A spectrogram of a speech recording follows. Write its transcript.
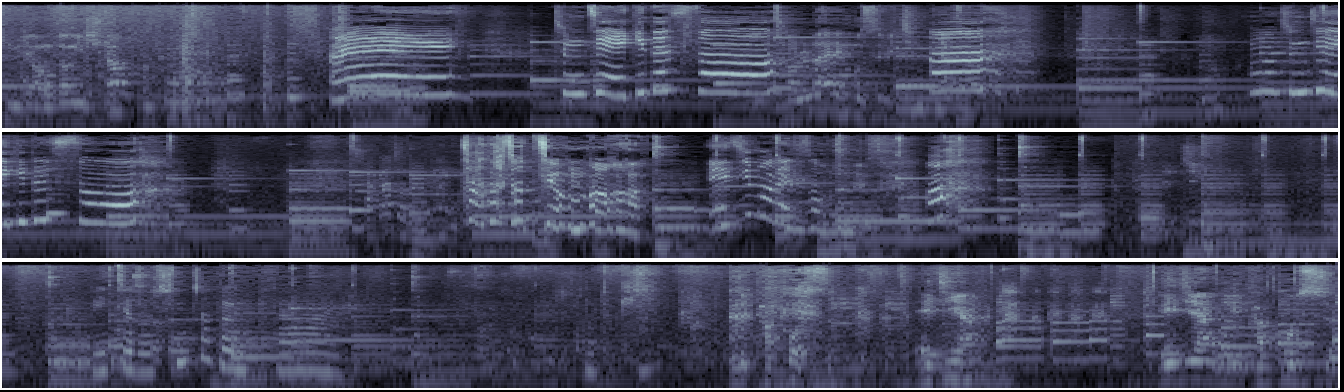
중지 엉덩이 싫어? 에이, 중지 애기 됐어. 전라의 모습이 아, 창피해서. 어머, 중지 애기 됐어. 작아졌네. 작아졌지, 엄마. 애지만 해서. 아. 됐지? 애지야, 너 진짜 더 예쁘다. 어떡해. 우리 다코스. 애지야. 애지야, 우리 다코스.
